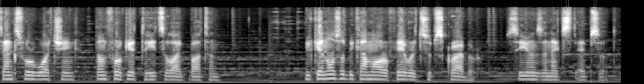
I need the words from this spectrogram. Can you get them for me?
Thanks for watching, don't forget to hit the like button. You can also become our favorite subscriber. See you in the next episode.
